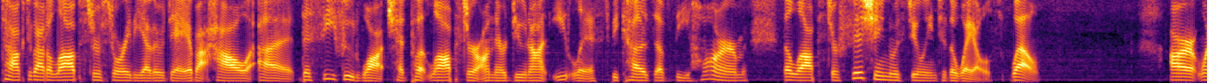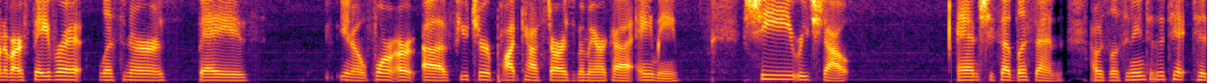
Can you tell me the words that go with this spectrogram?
talked about a lobster story the other day about how uh, the Seafood Watch had put lobster on their do not eat list because of the harm the lobster fishing was doing to the whales. Well, our one of our favorite listeners, Bays, you know, former or uh, future podcast stars of America, Amy, she reached out and she said, "Listen, I was listening to the t- to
